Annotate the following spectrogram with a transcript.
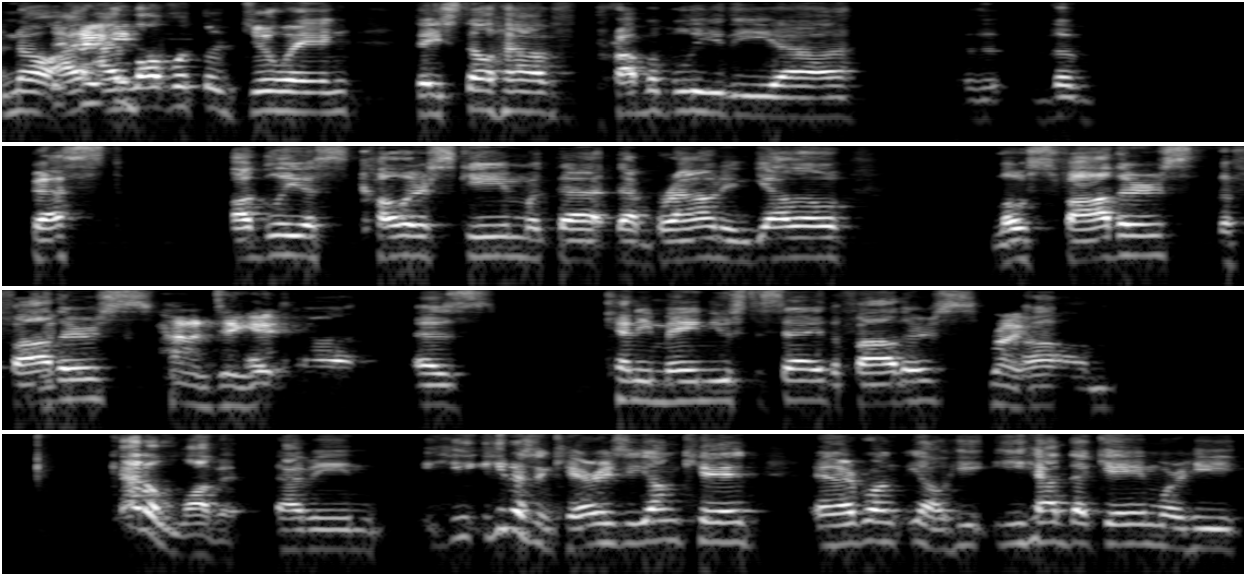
No, I, I love what they're doing. They still have probably the uh, the, best, ugliest color scheme with that that brown and yellow. Los Fathers, the fathers, Kind of dig it. as Kenny Mayne used to say, the fathers. Right. Um, gotta love it. I mean, he, he doesn't care. He's a young kid, and everyone, you know, he he had that game where he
